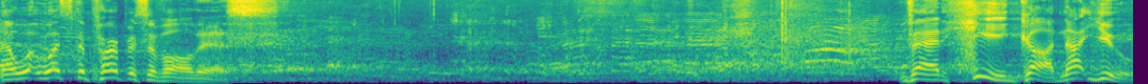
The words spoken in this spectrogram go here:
Now, what's the purpose of all this? That He, God, not you,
